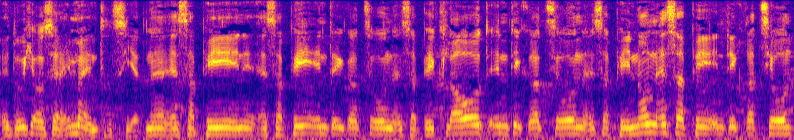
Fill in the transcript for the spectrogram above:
äh, durchaus ja immer interessiert. Ne? SAP, SAP-Integration, SAP Cloud-Integration, SAP Non-SAP-Integration.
